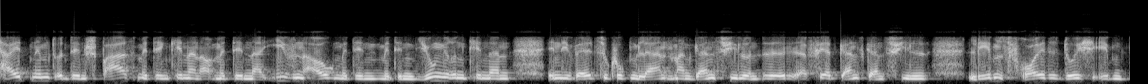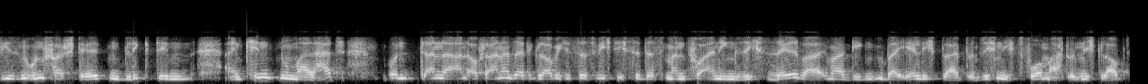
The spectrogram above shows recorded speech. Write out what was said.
Zeit nimmt und den Spaß mit den Kindern, auch mit den naiven Augen, mit den mit den jüngeren Kindern in die Welt zu gucken, lernt man ganz viel und äh, erfährt ganz ganz viel Lebensfreude durch eben diesen unverstellten Blick, den ein Kind nun mal hat. Und an der, auf der anderen Seite glaube ich, ist das Wichtigste, dass man vor allen Dingen sich selber immer gegenüber ehrlich bleibt und sich nichts vormacht und nicht glaubt,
